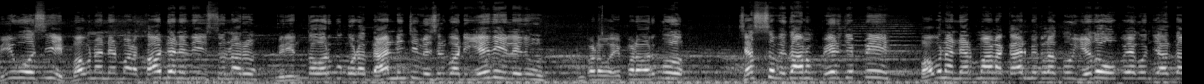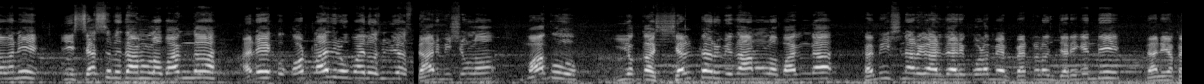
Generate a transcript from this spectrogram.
బీఓసి భవన నిర్మాణ కార్డు అనేది ఇస్తున్నారు. మీరు ఇంతవరకు కూడా దాని నుంచి వెసులుబాటు ఏదీ లేదు. ఇప్పటి ఇప్పటి వరకు చెస్ విధానం పేరు చెప్పి భవన నిర్మాణ కార్మికులకు ఏదో ఉపయోగం చేద్దామని ఈ సెస్ విధానంలో భాగంగా అనేక కోట్లాది రూపాయలు వసూలు చేస్తారు దాని విషయంలో మాకు ఈ యొక్క షెల్టర్ విధానంలో భాగంగా కమిషనర్ గారి దగ్గరికి కూడా మేము పెట్టడం జరిగింది. దాని యొక్క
